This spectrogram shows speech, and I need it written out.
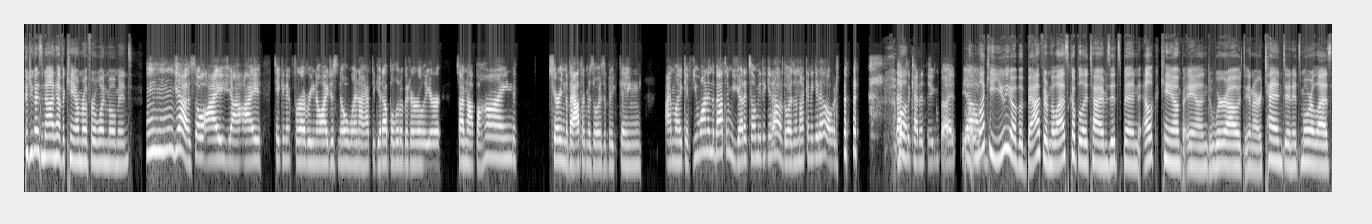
could you guys not have a camera for one moment? Mm-hmm, yeah. So I, yeah, I taken it forever. You know, I just know when I have to get up a little bit earlier so I'm not behind. Sharing the bathroom is always a big thing. I'm like, if you want in the bathroom, you got to tell me to get out. Otherwise, I'm not going to get out. That's well, the kind of thing. But yeah. Well, lucky you, you have a bathroom. The last couple of times it's been elk camp and we're out in our tent and it's more or less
